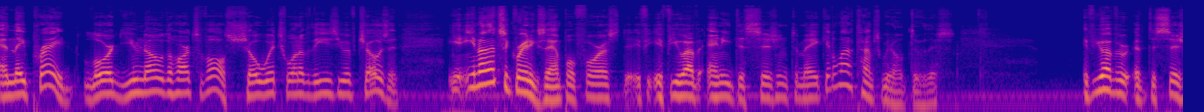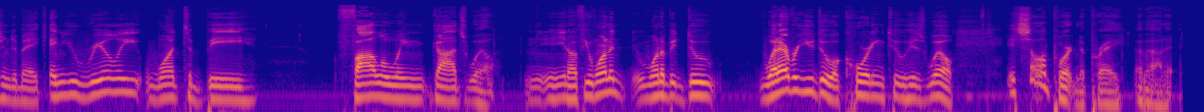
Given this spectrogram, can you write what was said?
And they prayed, Lord, you know the hearts of all. Show which one of these you have chosen. You know, that's a great example for us. If, if you have any decision to make, and a lot of times we don't do this, if you have a, a decision to make and you really want to be following God's will, you know, if you want to want to be, do whatever you do according to His will, it's so important to pray about it.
